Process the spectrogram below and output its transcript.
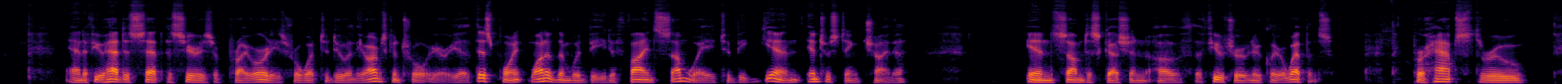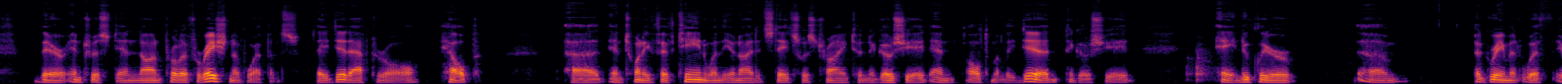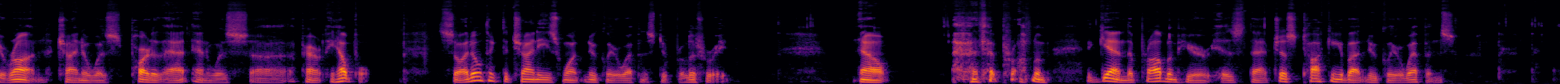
And if you had to set a series of priorities for what to do in the arms control area, at this point, one of them would be to find some way to begin interesting China in some discussion of the future of nuclear weapons, perhaps through their interest in non-proliferation of weapons. They did, after all, help uh, in 2015 when the United States was trying to negotiate and ultimately did negotiate a nuclear um, agreement with Iran. China was part of that and was uh, apparently helpful. So I don't think the Chinese want nuclear weapons to proliferate. Now, the problem, again, the problem here is that just talking about nuclear weapons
